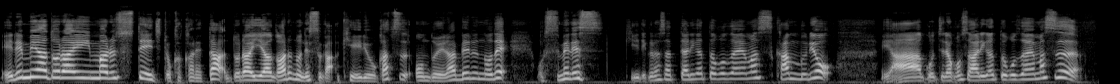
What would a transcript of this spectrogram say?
エレメアドライマルステージと書かれたドライヤーがあるのですが、軽量かつ温度選べるので、おすすめです。聞いてくださってありがとうございます。感無量。いやー、こちらこそありがとうございます。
